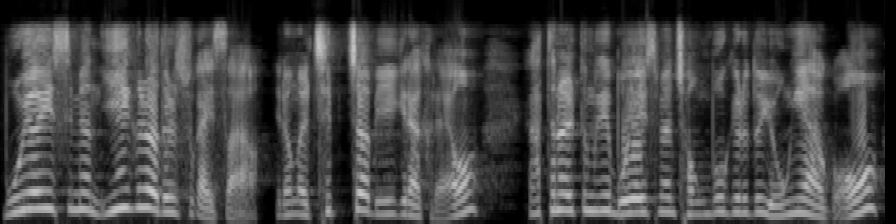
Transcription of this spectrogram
모여 있으면 이익을 얻을 수가 있어요. 이런 걸 직접 이익이라 그래요. 같은 활동들이 모여 있으면 정보 교류도 용이하고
